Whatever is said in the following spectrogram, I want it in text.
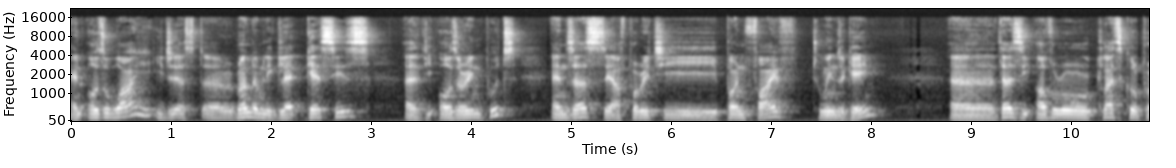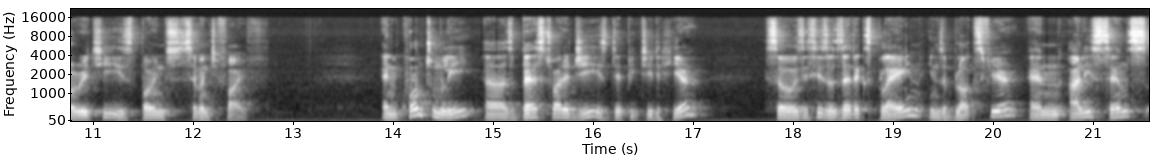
And otherwise, he just uh, randomly guesses uh, the other input, and thus they have probability 0.5 to win the game. Uh, thus the overall classical probability is 0.75. And quantumly, uh, the best strategy is depicted here. So this is a ZX plane in the Bloch sphere and Alice sends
